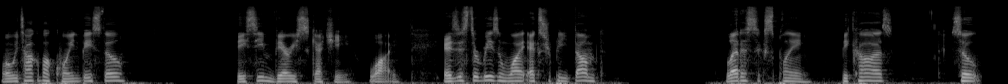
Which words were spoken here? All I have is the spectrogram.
when we talk about Coinbase, though, they seem very sketchy. Why? Is this the reason why XRP dumped let us explain. Because, so,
